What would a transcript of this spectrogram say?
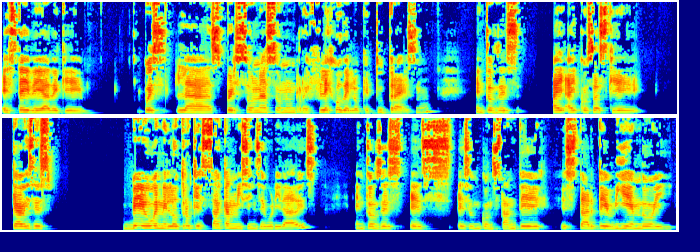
esta idea de que pues las personas son un reflejo de lo que tú traes, ¿no? Entonces hay, hay cosas que, que a veces veo en el otro que sacan mis inseguridades. Entonces es, es un constante estarte viendo y,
